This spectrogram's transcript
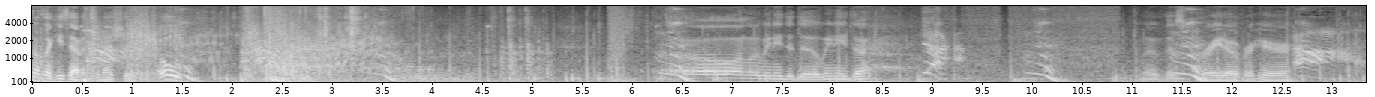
Sounds like he's having some issues. Oh! Oh, and what do we need to do? We need to move this crate over here. I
